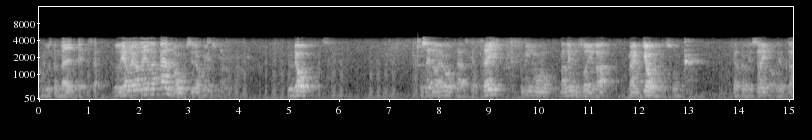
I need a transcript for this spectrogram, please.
Man måste mäta exakt. Nu häller jag ner det andra oxidationsmedlet. Jodatet. Och sen har jag då flaska C som innehåller malonsyra, mangan som katalyserar detta.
